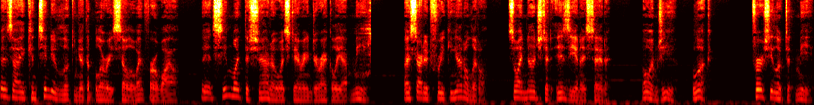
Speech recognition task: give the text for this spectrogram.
As I continued looking at the blurry silhouette for a while, it seemed like the shadow was staring directly at me. I started freaking out a little, so I nudged at Izzy and I said, OMG, look. First, she looked at me,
